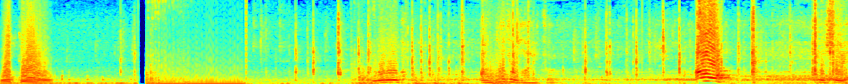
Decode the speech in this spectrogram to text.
what now? Look, another lighter. Oh! Let's see.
